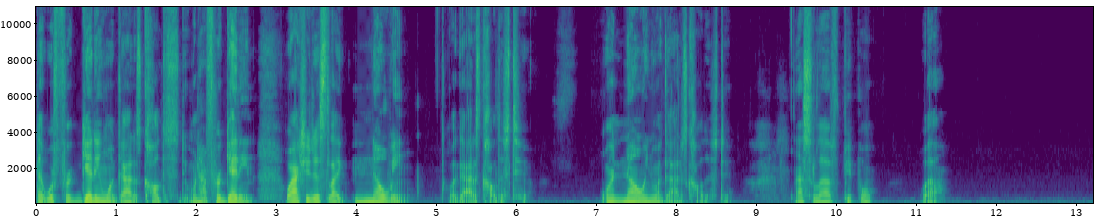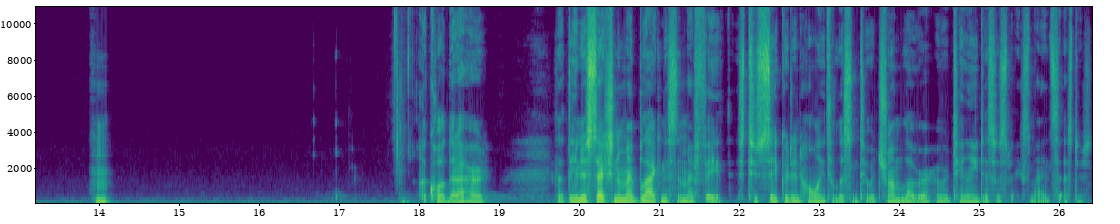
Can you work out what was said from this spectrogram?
that we're forgetting what God has called us to do. We're not forgetting. We're actually just like knowing what God has called us to. We're knowing what God has called us to. That's love people well. Hmm. A quote that I heard that the intersection of my blackness and my faith is too sacred and holy to listen to a Trump lover who routinely disrespects my ancestors.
